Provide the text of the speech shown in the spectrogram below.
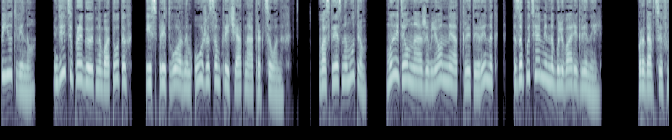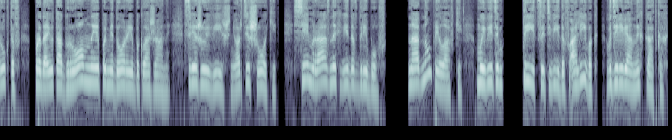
пьют вино. Дети прыгают на батутах и с притворным ужасом кричат на аттракционах. Воскресным утром мы идем на оживленный открытый рынок за путями на бульваре Гринель. Продавцы фруктов продают огромные помидоры и баклажаны, свежую вишню, артишоки, семь разных видов грибов. На одном прилавке мы видим 30 видов оливок в деревянных катках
